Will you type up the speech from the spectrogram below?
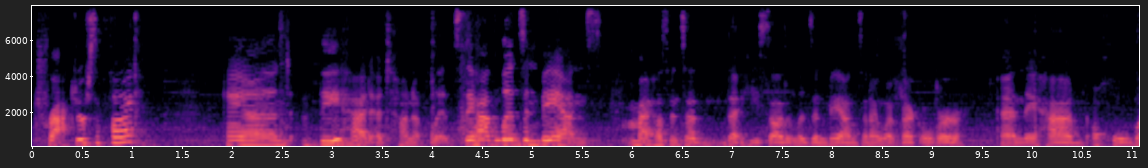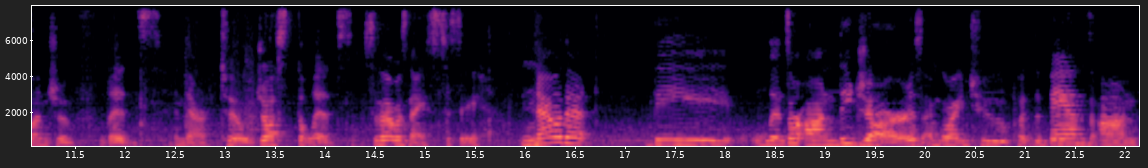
Tractor Supply and they had a ton of lids. They had lids and bands. My husband said that he saw the lids and bands and I went back over and they had a whole bunch of lids in there too, just the lids. So that was nice to see. Now that the lids are on the jars, I'm going to put the bands on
